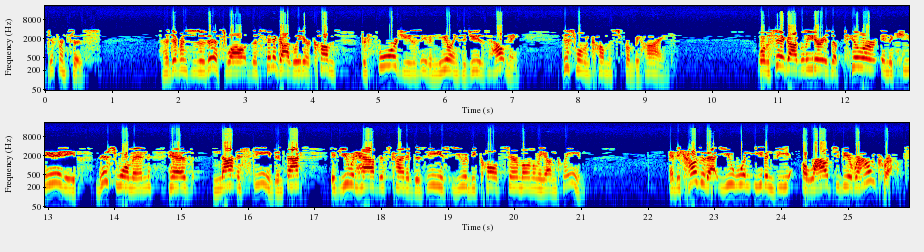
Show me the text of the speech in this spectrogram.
differences. And the differences are this while the synagogue leader comes before Jesus even kneeling, said, Jesus, help me. This woman comes from behind. Well, the synagogue leader is a pillar in the community. This woman has not esteemed. In fact, if you would have this kind of disease, you would be called ceremonially unclean. And because of that, you wouldn't even be allowed to be around crowds.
